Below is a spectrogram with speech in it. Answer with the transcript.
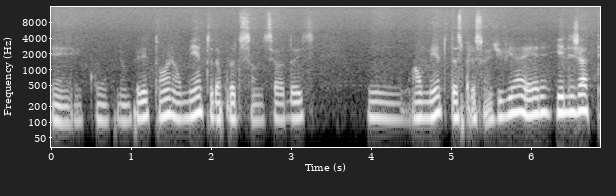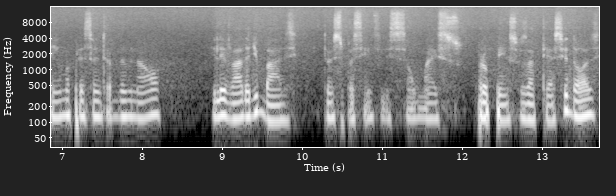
é, com o pneumo peritônio, aumento da produção de CO2 um aumento das pressões de via aérea e eles já têm uma pressão intraabdominal elevada de base. Então, esses pacientes eles são mais propensos a ter acidose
